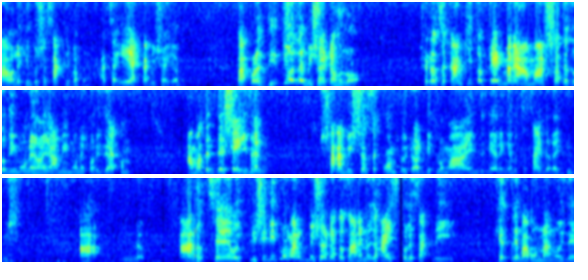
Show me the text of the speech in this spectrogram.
তাহলে কিন্তু সে চাকরি পাবে না। আচ্ছা এই একটা বিষয় গেল। তারপরে দ্বিতীয় যে বিষয়টা হলো, সেটা হচ্ছে কাঙ্ক্ষিত ট্রেড মানে আমার সাথে যদি মনে হয়, আমি মনে করি যে এখন আমাদের দেশে ইভেন সারা বিশ্বে হচ্ছে কম্পিউটার ডিপ্লোমা ইঞ্জিনিয়ারিং এর হচ্ছে চাহিদাটা একটু বেশি। আর হচ্ছে ওই কৃষি ডিপ্লোমার বিষয়টা তো জানেন, ওই যে হাই স্কুলে চাকরি ক্ষেত্রে বা অন্যান্য ওই যে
